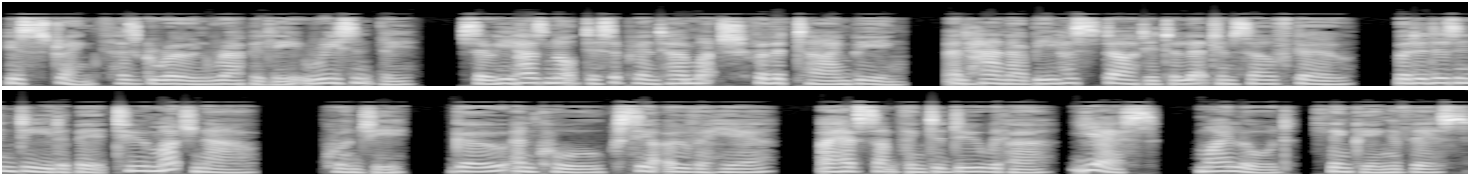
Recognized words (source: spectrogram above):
his strength has grown rapidly recently, so he has not disciplined her much for the time being, and Hanabi has started to let himself go, but it is indeed a bit too much now. Quinji, go and call Xia over here, I have something to do with her. Yes, my lord. Thinking of this,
